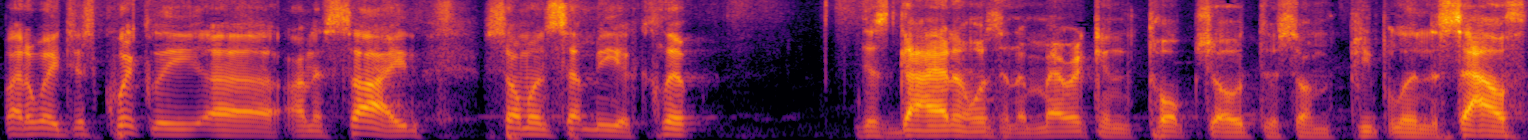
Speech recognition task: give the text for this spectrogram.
By the way, just quickly uh, on a side, someone sent me a clip this guy, I know, was an American talk show to some people in the South.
